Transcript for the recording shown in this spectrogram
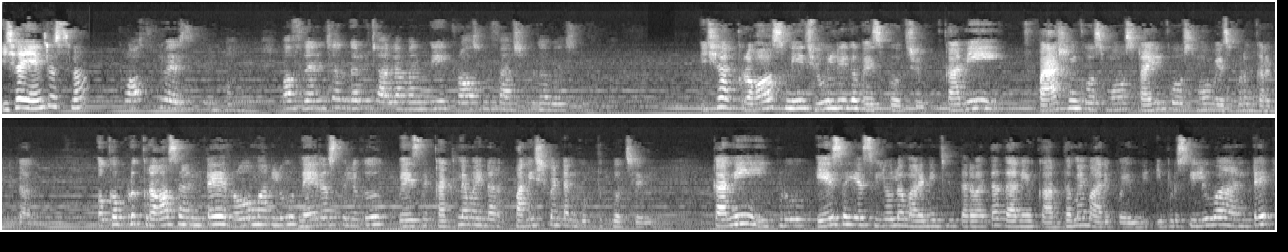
ఇషా ఏం చేస్తున్నావు? క్రాస్ వేసుకుంటాను మా ఫ్రెండ్స్ అందరూ చాలా మంది క్రాస్ ఫ్యాషన్గా వేసుకుంటారు ఇషా క్రాస్ని జ్యువెలరీగా వేసుకోవచ్చు కానీ ఫ్యాషన్ కోసమో స్టైల్ కోసమో వేసుకోవడం కరెక్ట్ కాదు. ఒకప్పుడు క్రాస్ అంటే రోమన్లు నేరస్తులకు వేసే కఠినమైన పనిష్మెంట్ అని గుర్తుకు వచ్చేది. కానీ ఇప్పుడు ఏసయ్య సిలువలో మరణించిన తర్వాత దాని యొక్క అర్థమే మారిపోయింది. ఇప్పుడు సిలువ అంటే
